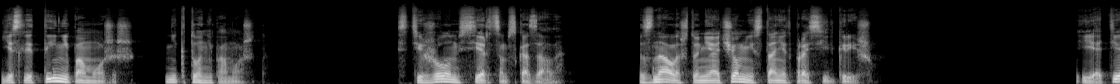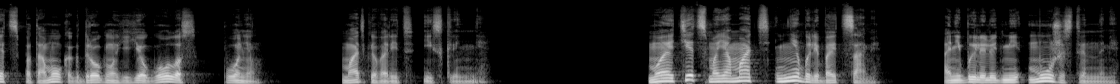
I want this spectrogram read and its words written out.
Если ты не поможешь, никто не поможет». С тяжелым сердцем сказала. Знала, что ни о чем не станет просить Гришу. И отец, потому как дрогнул ее голос, понял — Мать говорит искренне. Мой отец, моя мать не были бойцами. Они были людьми мужественными,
